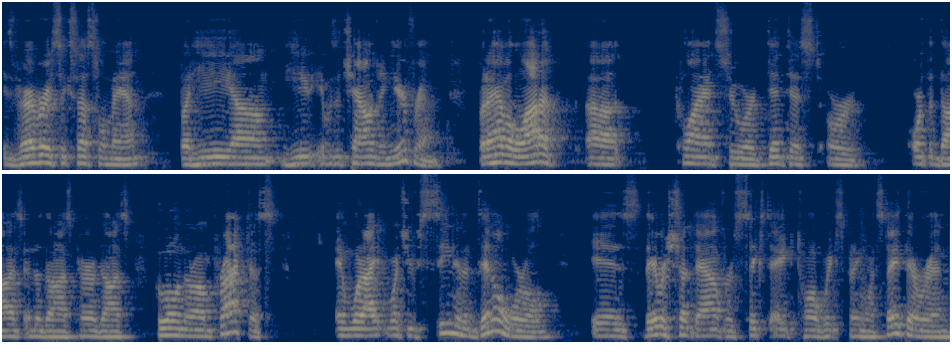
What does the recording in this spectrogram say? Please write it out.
he's a very very successful man. But he um, he it was a challenging year for him. But I have a lot of uh, clients who are dentists or orthodontists, endodontists, periodontists who own their own practice. And what I what you've seen in the dental world is they were shut down for six to eight to 12 weeks, depending on what state they were in.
